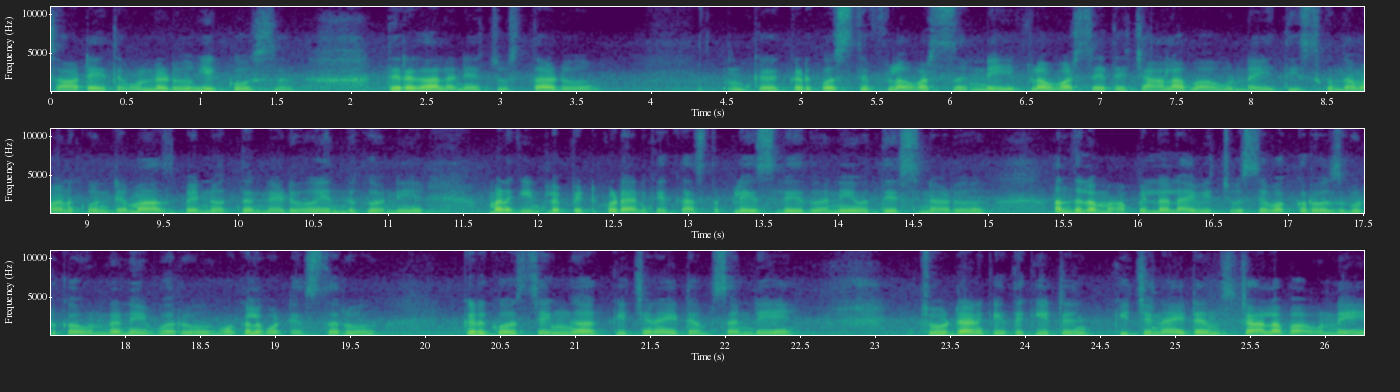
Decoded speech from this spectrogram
షాట్ అయితే ఉండడు. ఎక్కువ తిరగాలనే చూస్తాడు. ఇంకా ఇక్కడికి వస్తే ఫ్లవర్స్ అండి. ఫ్లవర్స్ అయితే చాలా బాగున్నాయి. తీసుకుందాం అనుకుంటే మా హస్బెండ్ వద్దన్నాడు. ఎందుకని? మనకి ఇంట్లో పెట్టుకోవడానికి కాస్త ప్లేస్ లేదు అని ఉద్దేశినాడు. అందులో మా పిల్లలు అవి చూసి ఒక్కరోజు గుడక ఉండనివ్వరు. ఒకరు కొట్టేస్తారు. ఇక్కడికి వస్తే ఇంకా కిచెన్ ఐటమ్స్ అండి. చూడడానికైతే కిచెన్ కిచెన్ ఐటమ్స్ చాలా బాగున్నాయి.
